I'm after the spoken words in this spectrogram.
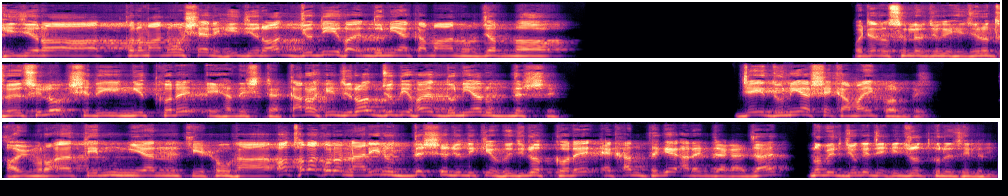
হিজরত, কোন মানুষের হিজরত যদি হয় দুনিয়া কামানোর জন্য, ওইটা রসুলের যুগে হিজরত হয়েছিল, সেদিকে ইঙ্গিত করে এই হাদিসটা। কারও হিজরত যদি হয় দুনিয়ার উদ্দেশ্যে, যেই দুনিয়া সে কামাই করবে অথবা কোনো নারীর উদ্দেশ্যে যদি কেউ হিজরত করে, এখান থেকে আরেক জায়গায় যায়। নবীর যুগে যে হিজরত করেছিলেন।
